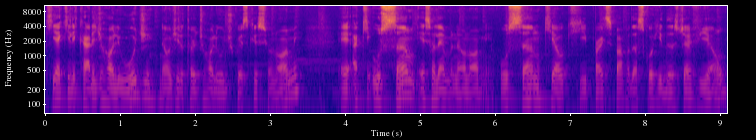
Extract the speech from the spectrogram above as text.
Que é aquele cara de Hollywood, né? O diretor de Hollywood, que eu esqueci o nome. É, aqui, o Sam, esse eu lembro, né? O nome. O Sam, que é o que participava das corridas de avião.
